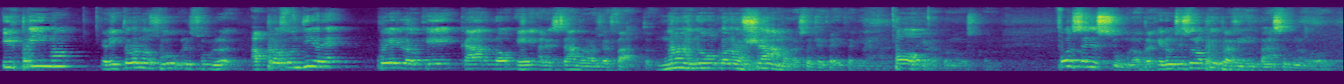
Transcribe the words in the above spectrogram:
Il primo, ritorno sul, sul approfondire quello che Carlo e Alessandro hanno già fatto. Noi non conosciamo la società italiana, pochi la conoscono, forse nessuno, perché non ci sono più partiti di basso di una volta.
